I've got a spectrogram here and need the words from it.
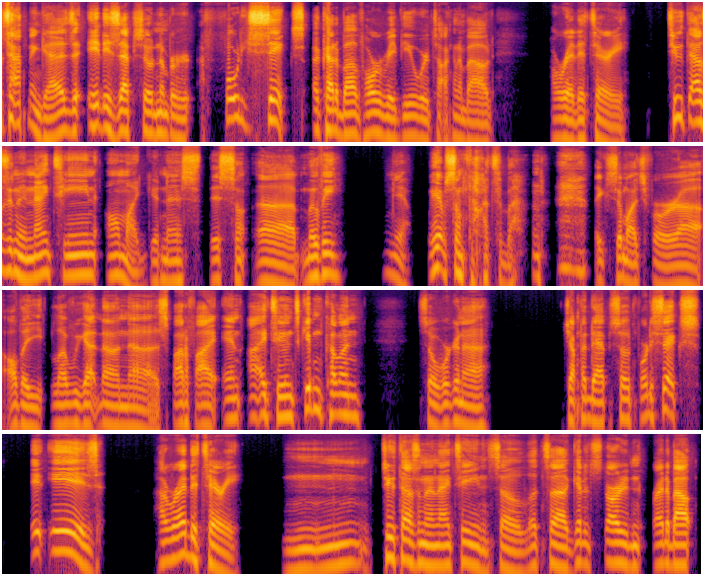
What's happening, guys? It is episode number 46, A Cut Above Horror Review. We're talking about Hereditary 2019. Oh my goodness, this uh, movie. Yeah, we have some thoughts about. Thanks so much for uh, all the love we got on uh, Spotify and iTunes. Keep them coming. So we're gonna jump into episode 46. It is Hereditary 2019. So let's uh, get it started right about.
